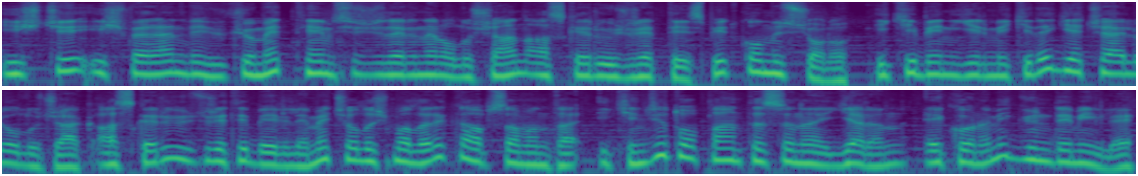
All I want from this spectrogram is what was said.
İşçi, işveren ve hükümet temsilcilerinden oluşan Asgari Ücret Tespit Komisyonu, 2022'de geçerli olacak asgari ücreti belirleme çalışmaları kapsamında ikinci toplantısını yarın ekonomi gündemiyle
